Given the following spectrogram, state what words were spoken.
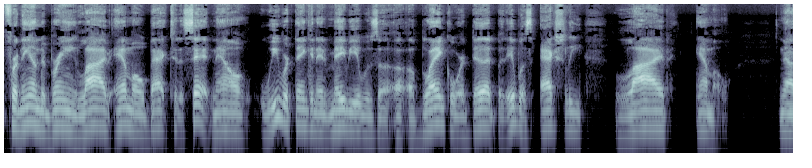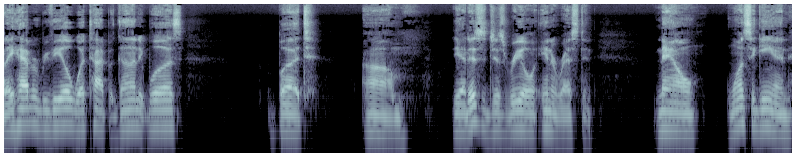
For them to bring live ammo back to the set. Now, we were thinking that maybe it was a, a blank or a dud, but it was actually live ammo. Now, they haven't revealed what type of gun it was, but um, yeah, this is just real interesting. Now, once again,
